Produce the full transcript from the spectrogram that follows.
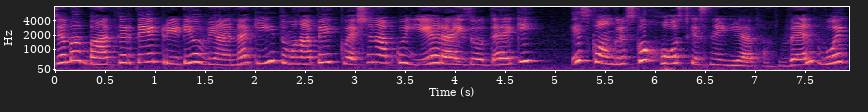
जब आप बात करते हैं ट्रीटी ऑफ़ वियना की तो वहाँ पे एक क्वेश्चन आपको ये अराइज होता है कि इस कांग्रेस को होस्ट किसने किया था? वेल well, वो एक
